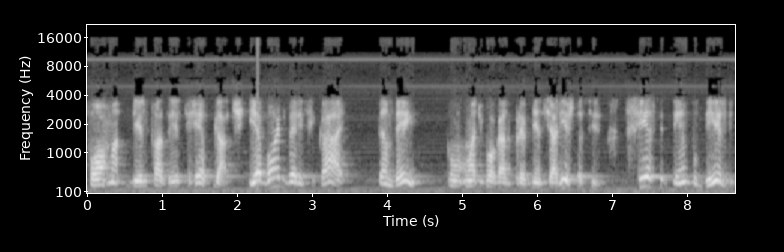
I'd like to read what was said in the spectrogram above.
formas dele fazer esse resgate. E é bom ele verificar também com um advogado previdenciarista se, se esse tempo dele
